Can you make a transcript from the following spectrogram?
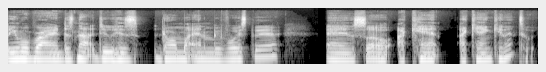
Liam O'Brien does not do his normal anime voice there, and so I can't I can't get into it.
